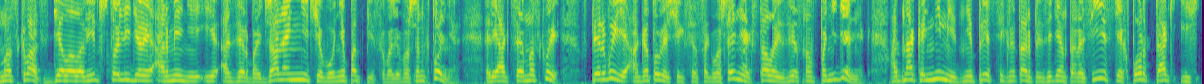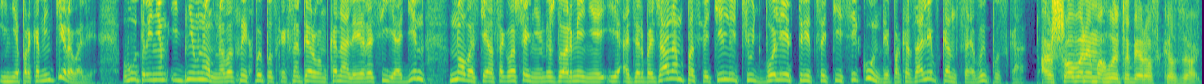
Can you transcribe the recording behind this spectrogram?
Москва сделала вид, что лидеры Армении и Азербайджана ничего не подписывали в Вашингтоне. Реакция Москвы. Впервые о готовящихся соглашениях стало известно в понедельник. Однако ни МИД, ни пресс-секретарь президента России с тех пор так их и не прокомментировали. В утреннем и дневном новостных выпусках на Первом канале «Россия-1» новости о соглашении между Арменией и Азербайджаном посвятили чуть более 30 секунд и показали в конце выпуска. А що вони могли тобі розказати?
